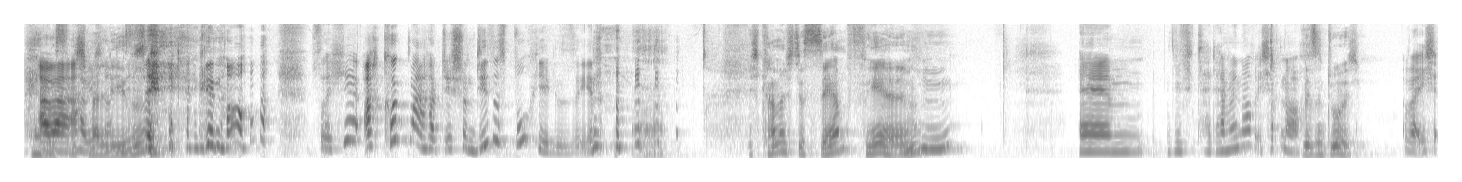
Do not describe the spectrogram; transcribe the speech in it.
Hey, Aber habe ich mal noch lesen. nicht. genau. So hier, ach guck mal, habt ihr schon dieses Buch hier gesehen? Ich kann euch das sehr empfehlen. Ähm, wie viel Zeit haben wir noch? Ich habe noch. Wir sind durch. Aber ich,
